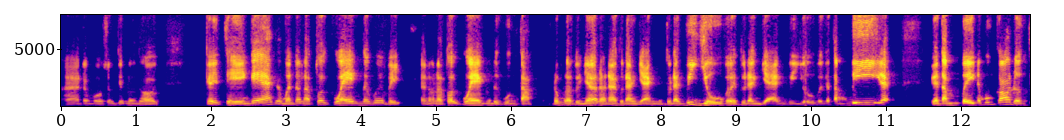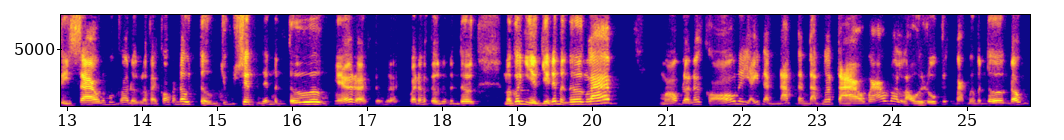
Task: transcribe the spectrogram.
à, trong vô số kiếp luân hồi cái thiện cái ác của mình đó là thói quen thôi quý vị. Nó là thói quen nó được quân tập. Đúng là tôi nhớ rồi nãy tôi đang giảng tôi đang ví dụ về tôi đang giảng ví dụ về cái tâm bi đó cái tâm bi nó muốn có được thì sao? Nó muốn có được là phải có cái đối tượng chúng sinh để mình thương. Nhớ rồi, đúng rồi, phải đối tượng để mình thương. Mà có nhiều chuyện để mình thương lắm. Một là nó khổ, nó dãy đành đạch đành đạch nó trào máu, nó lồi ruột trước mặt mình bình thương, đúng.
